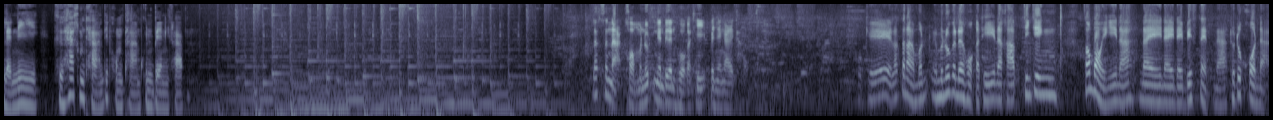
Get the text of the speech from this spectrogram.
และนี่คือ 5คำถามที่ผมถามคุณเบนครับ ลักษณะของมนุษย์เงินเดือนหัวกะทิเป็นยังไงครับ โอเค ลักษณะมนมนุษย์กันเดินหัวกะทินะครับ จริง ๆ ต้องบอกอย่างนี้นะ ในในใน business นะ ทุกๆคนอะ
